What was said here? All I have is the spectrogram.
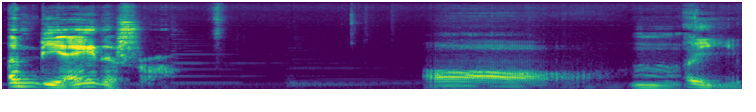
NBA 的时候，哦，嗯，哎呦，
